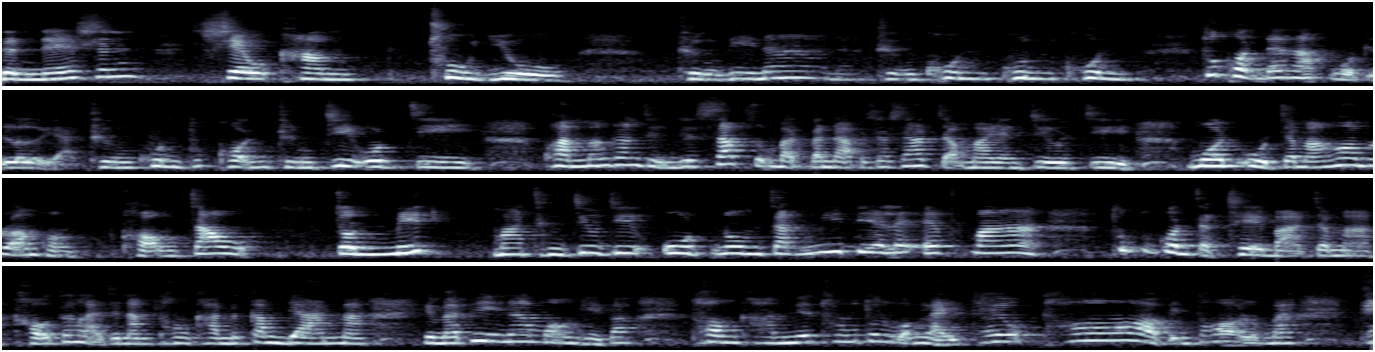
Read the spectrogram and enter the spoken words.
the nation shall come to you ถึงดีหน้านะถึงคุณคุณคุณ ทุกคนได้รับหมดเลยอะถึงคุณทุกคนถึง GOG ความมั่งคั่งถึงที่ทรัพย์สมบัติบรรดาประชาชาติจะมาอย่าง GOG มวลอูดจะมาห้อมร้อมของของเจ้าจนมิตร มาถึงจิวจีอูดนุ่มจากมีเดียและเอฟมาทุกทุกคนจากเชบาจะมาเขาทั้งหลายจะนำทองคำและกำยานมา เห็นไหมพี่น้ามองเห็นป่ะทองคำเนี่ยทะลุทะลวงไหลเทท่อเป็นท่อลงมา เท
